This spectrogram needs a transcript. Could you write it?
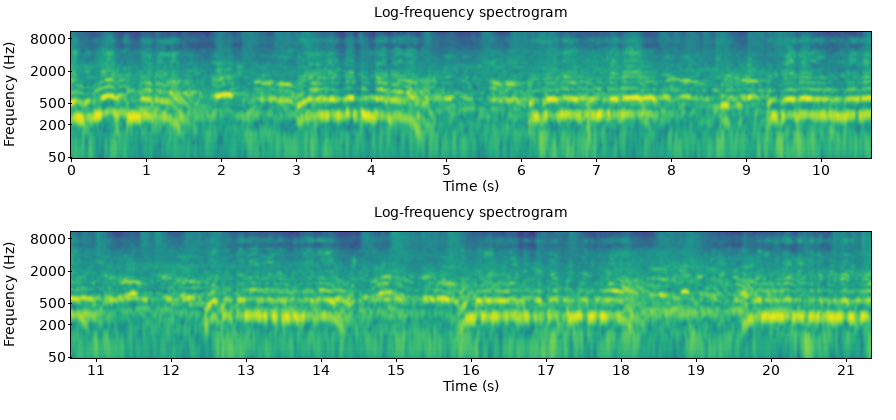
ഇൻക്ലാബ് സിന്ദാബാദ് തൊഴിലാളി ഐക്യം സിന്ദാബാദ് പ്രതിഷേധം പ്രതിഷേധം പ്രതിഷേധം പ്രതിഷേധം ലോട്ടറി തൊഴിലാളികളുടെ പ്രതിഷേധം അമ്പത് രൂപ ടിക്കറ്റ് പിൻവലിക്കുക അമ്പത് രൂപ ടിക്കറ്റ് പിൻവലിക്കുക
